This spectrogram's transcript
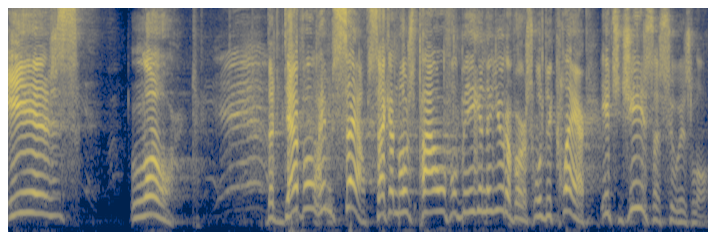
is Lord. The devil himself, second most powerful being in the universe, will declare it's Jesus who is Lord.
